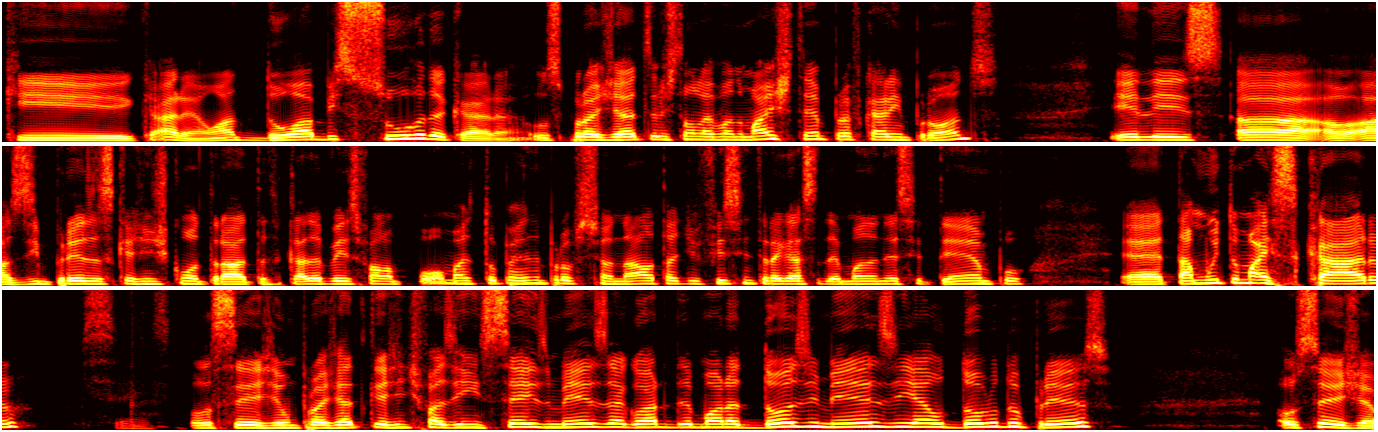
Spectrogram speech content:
que, cara, é uma dor absurda, cara. Os projetos estão levando mais tempo para ficarem prontos. Eles, ah, as empresas que a gente contrata, cada vez falam, pô, mas eu tô perdendo profissional, tá difícil entregar essa demanda nesse tempo, é, tá muito mais caro. Sim, sim. Ou seja, um projeto que a gente fazia em seis meses, agora demora 12 meses e é o dobro do preço. Ou seja,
